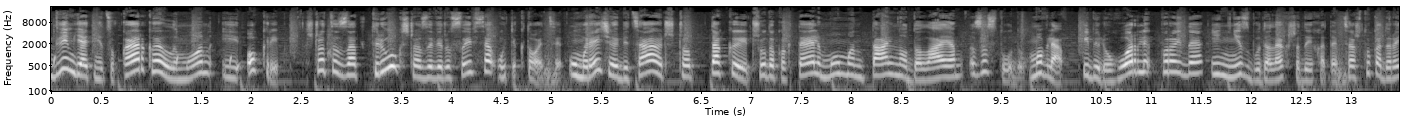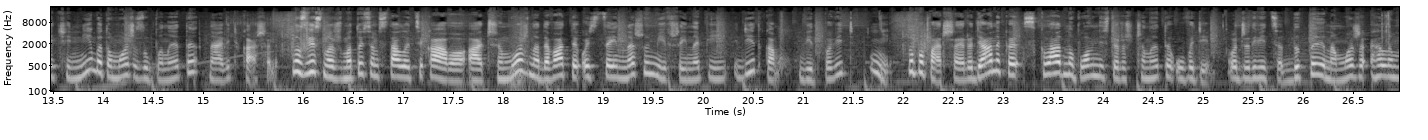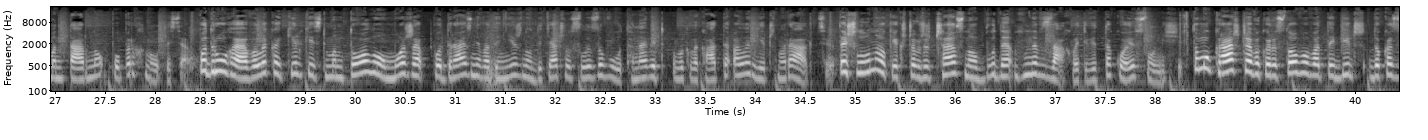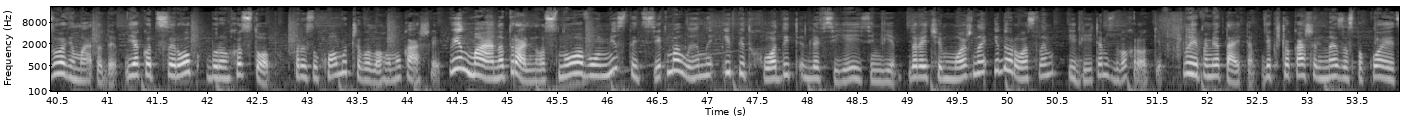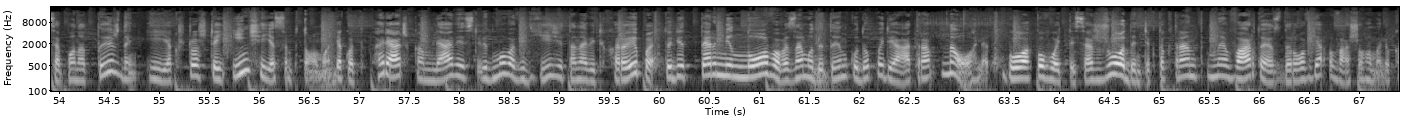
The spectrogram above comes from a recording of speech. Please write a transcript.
Дві м'ятні цукерки, лимон і окріп. Що це за трюк, що завірусився у Тіктоці? У мережі обіцяють, що такий чудо-коктейль моментально долає застуду. Мовляв, і біль у горлі пройде, і ніс буде легше дихати. Ця штука, до речі, нібито може зупинити навіть кашель. Ну звісно ж, матусям стало цікаво. А чи можна давати ось цей нашумівший напій діткам? Відповідь ні. Ну, по-перше, аеродіаники складно повністю розчинити у воді. Отже, дивіться, дитина може елементарно поперхнутися. По-друге, велика кількість ментолу може подразнювати ніжну дитячу слизову та навіть викликати алергічну реакцію. Та й шлунок, якщо вже чесно, буде не в захваті від такої суміші. Тому краще використовувати більш доказові методи, як от сироп бронхостоп при сухому чи вологому кашлі. Він має натуральну основу, містить сік малини і підходить для всієї сім'ї. До речі, можна і дорослим, і дітям з двох років. Ну і пам'ятайте, якщо кашель не заспокоїться понад тиждень, і якщо ще й інші є симптоми, як от гарячка, млявість, відмова від їжі та навіть хрипи, тоді терміново веземо дитинку до педіатра на огляд. Бо погодьтеся, жоден тікток тренд не вартує здоров'я вашого малюка.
